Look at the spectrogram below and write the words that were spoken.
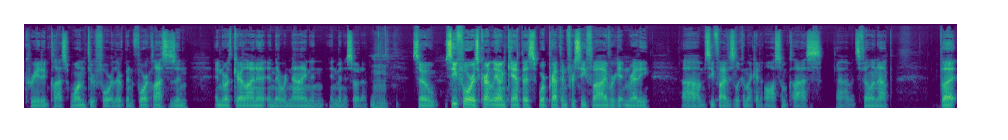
created class one through four. There have been four classes in, in North Carolina and there were nine in, in Minnesota. Mhm. So C4 is currently on campus. We're prepping for C5. We're getting ready. Um, C5 is looking like an awesome class. Um, it's filling up, but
